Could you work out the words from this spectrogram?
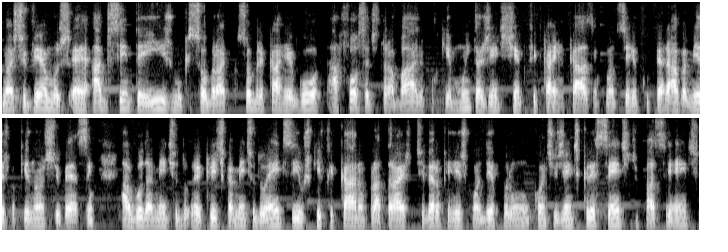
Nós tivemos é, absenteísmo que sobra, sobrecarregou a força de trabalho, porque muita gente tinha que ficar em casa enquanto se recuperava, mesmo que não estivessem agudamente, é, criticamente doentes, e os que ficaram para trás tiveram que responder por um contingente crescente de pacientes.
